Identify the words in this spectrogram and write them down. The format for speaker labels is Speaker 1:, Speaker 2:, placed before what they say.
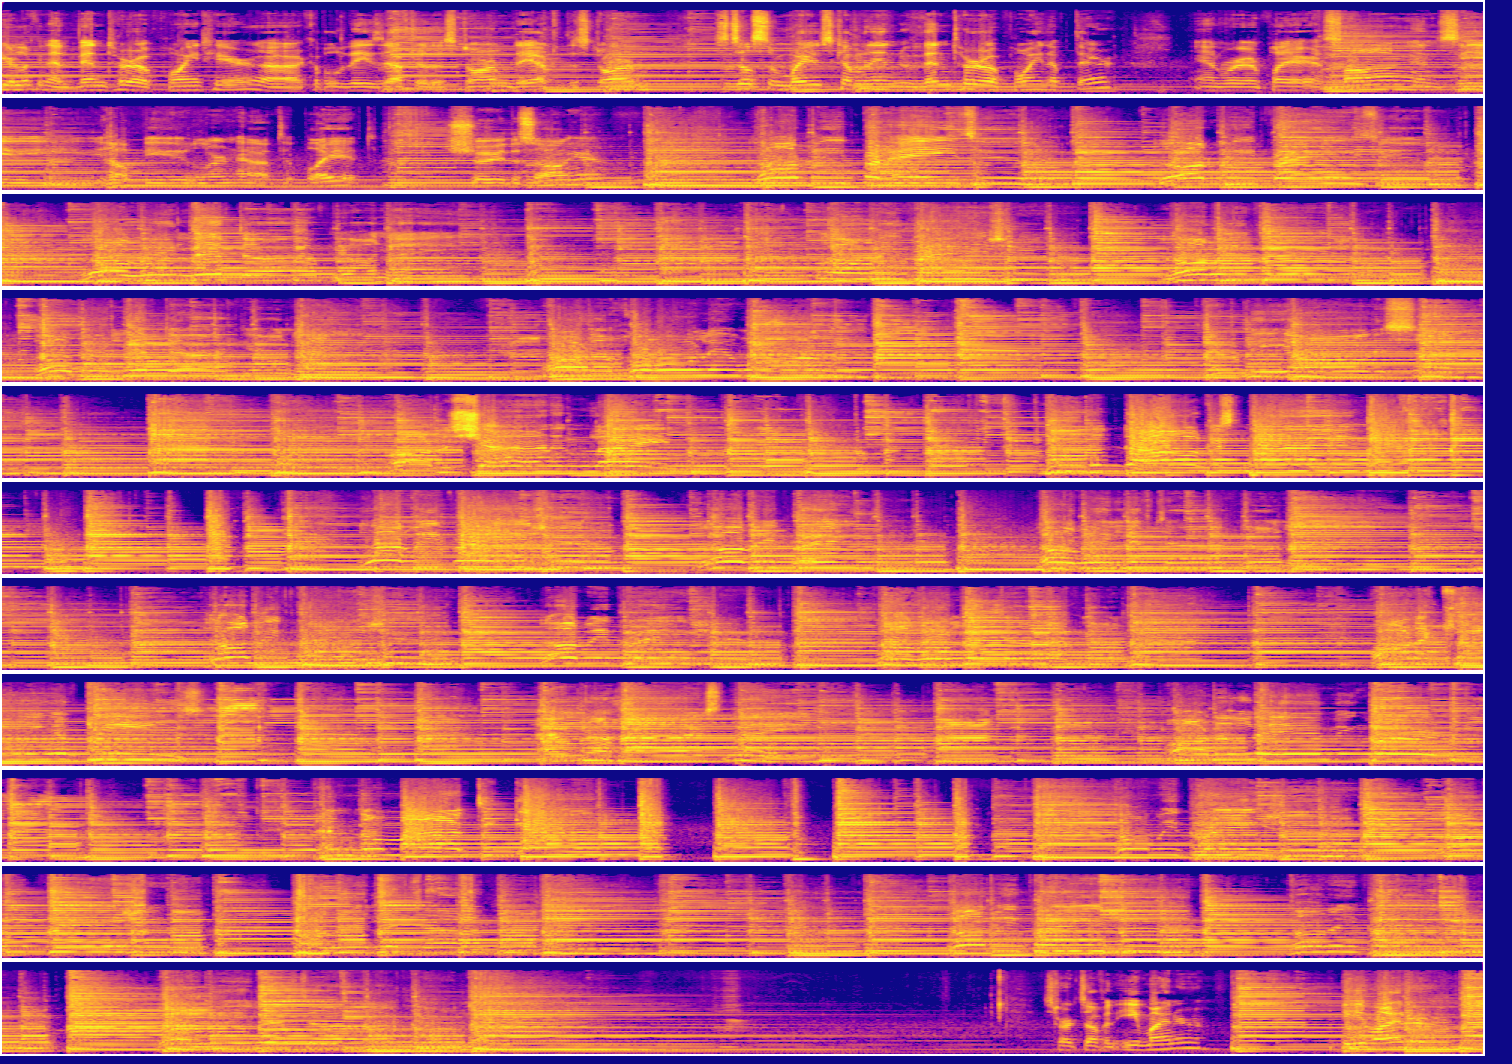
Speaker 1: You're looking at Ventura Point here, uh, a couple of days after the storm, day after the storm. Still some waves coming in Ventura Point up there. And we're going to play a song and see, help you learn how to play it. Show you the song here. Lord, we praise you. Lord, we Starts off in E minor, E minor,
